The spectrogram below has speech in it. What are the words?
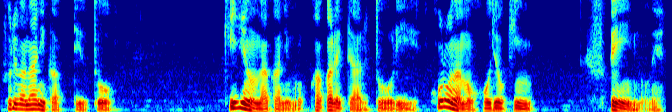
それが何かっていうと、記事の中にも書かれてある通り、コロナの補助金、スペインのね、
